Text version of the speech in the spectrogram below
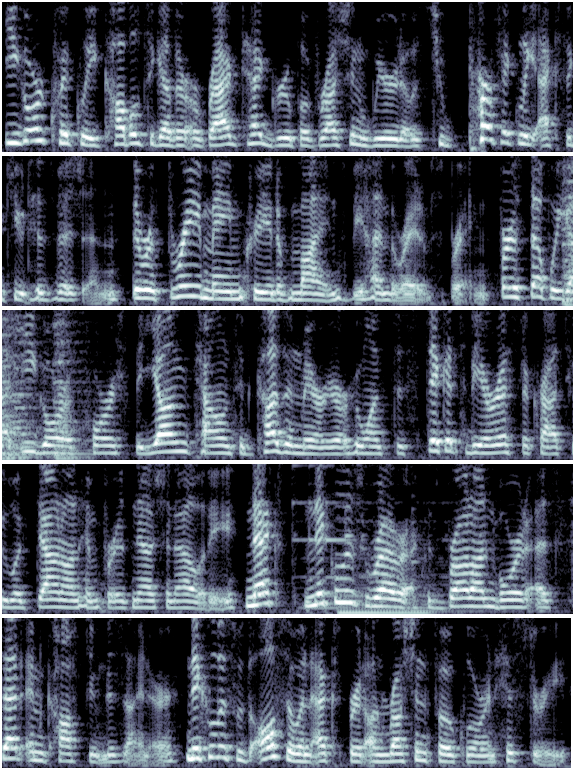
Igor quickly cobbled together a ragtag group of Russian weirdos to perfectly execute his vision. There were three main creative minds behind the Rite of Spring. First up, we got Igor, of course, the young, talented cousin Marier who wants to stick it to the aristocrats who look down on him for his nationality. Next, Nicholas Roerich was brought on board as set and costume designer. Nicholas was also an expert on Russian folklore and history.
